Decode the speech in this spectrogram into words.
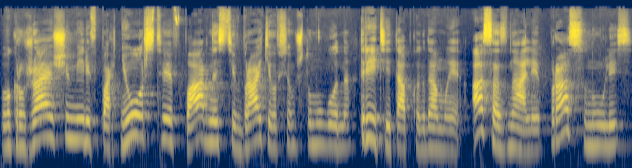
в окружающем мире, в партнерстве, в парности, в браке, во всем что угодно. Третий этап, когда мы осознали, проснулись,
